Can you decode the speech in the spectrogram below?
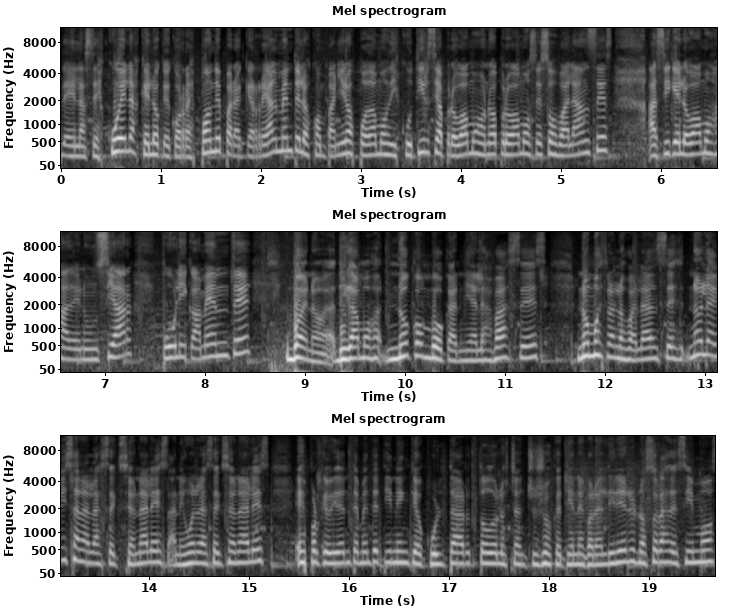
en las escuelas, que es lo que corresponde para que realmente los compañeros podamos discutir si aprobamos o no aprobamos esos balances. Así que lo vamos a denunciar públicamente. Bueno, digamos, no convocan ni a las bases, no muestran los balances, no le avisan a las seccionales, a ninguna de las seccionales, es porque evidentemente tienen tienen que ocultar todos los chanchullos que tienen con el dinero y nosotras decimos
